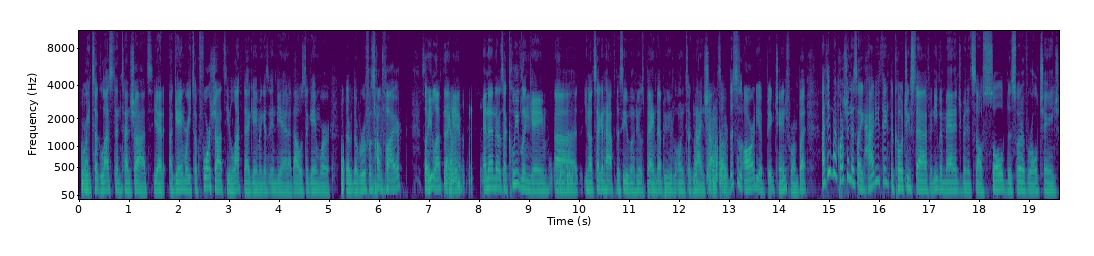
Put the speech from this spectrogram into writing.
where he took less than 10 shots. He had a game where he took four shots. He left that game against Indiana. That was the game where the, the roof was on fire. So he left that game. And then there was a Cleveland game, uh, you know, second half of the season when he was banged up. He only took nine shots. So this is already a big change for him. But I think my question is like, how do you think the coaching staff and even management itself sold this sort of role change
